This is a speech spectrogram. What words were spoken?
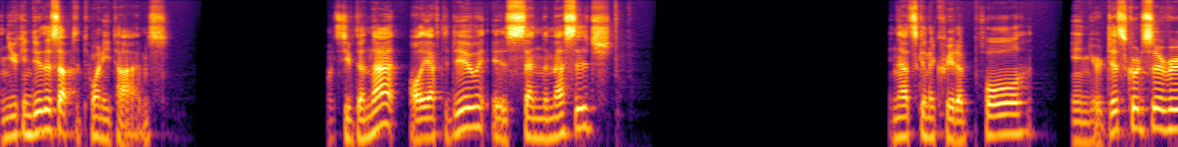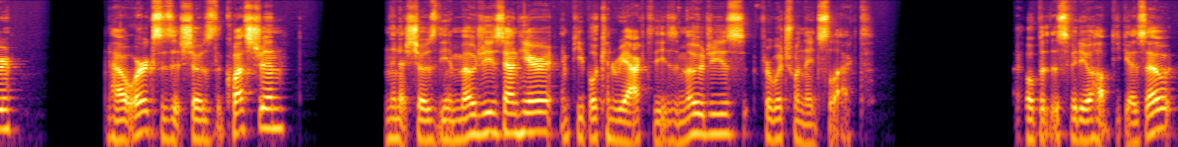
And you can do this up to 20 times. Once you've done that, all you have to do is send the message. And that's going to create a poll in your Discord server. And how it works is it shows the question, and then it shows the emojis down here, and people can react to these emojis for which one they'd select. I hope that this video helped you guys out.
